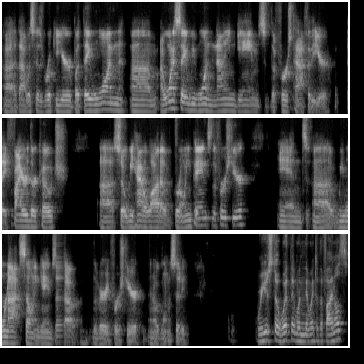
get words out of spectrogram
Uh, that was his rookie year, but they won. Um, I want to say we won nine games the first half of the year. They fired their coach. Uh, so we had a lot of growing pains the first year. And uh, we were not selling games out the very first year in Oklahoma City. Were you still with them when they went to the finals?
